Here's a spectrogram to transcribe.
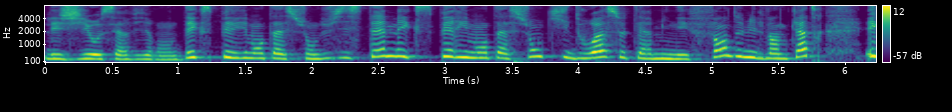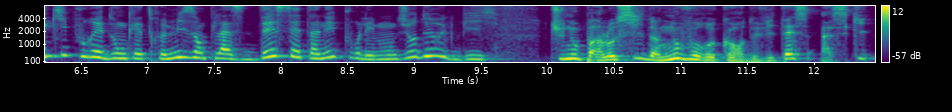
Les JO serviront d'expérimentation du système, expérimentation qui doit se terminer fin 2024 et qui pourrait donc être mise en place dès cette année pour les mondiaux de rugby. Tu nous parles aussi d'un nouveau record de vitesse à ski.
